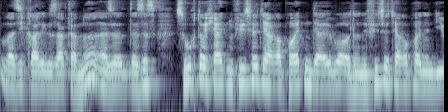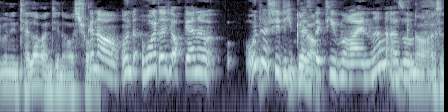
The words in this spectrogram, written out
was ich gerade gesagt habe, ne? Also das ist, sucht euch halt einen Physiotherapeuten, der über, oder eine Physiotherapeutin, die über den Tellerrand hinausschaut. Genau, und holt euch auch gerne unterschiedliche genau. Perspektiven rein, ne? Also genau, also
